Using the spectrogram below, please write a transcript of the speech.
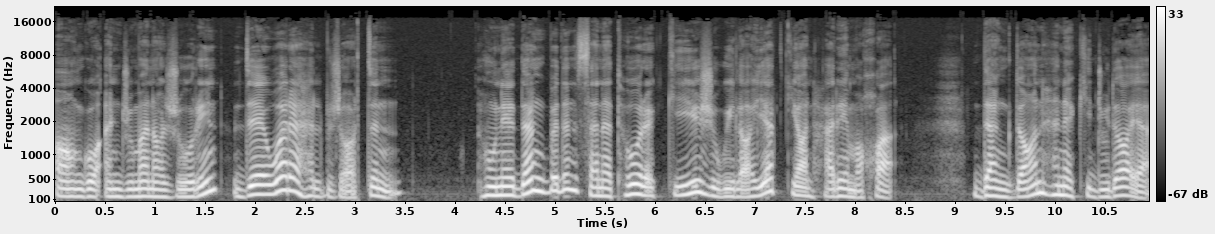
آنگو انجمنا جورین دیوره هل بجارتن. هونه دنگ بدن سنت هورکی جو ولایت یان حریم خواه. دنگدان هنکی جدایه.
